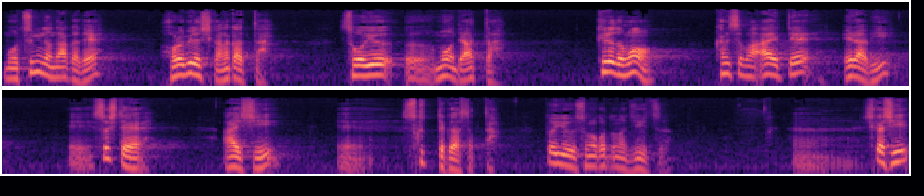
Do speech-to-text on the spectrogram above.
もう罪の中で滅びるしかなかった。そういうものであった。けれども神様はあえて選びそして愛しえ救ってくださった。というそのことの事実。えしかし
